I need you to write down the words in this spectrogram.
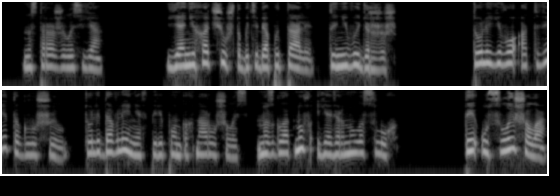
— насторожилась я. «Я не хочу, чтобы тебя пытали. Ты не выдержишь». То ли его ответ оглушил, то ли давление в перепонках нарушилось, но, сглотнув, я вернула слух. «Ты услышала?»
